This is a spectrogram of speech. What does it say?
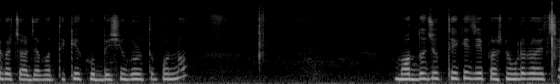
এবার চর্যাপদ থেকে খুব বেশি গুরুত্বপূর্ণ। মধ্যযুগ থেকে যে প্রশ্নগুলো রয়েছে,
